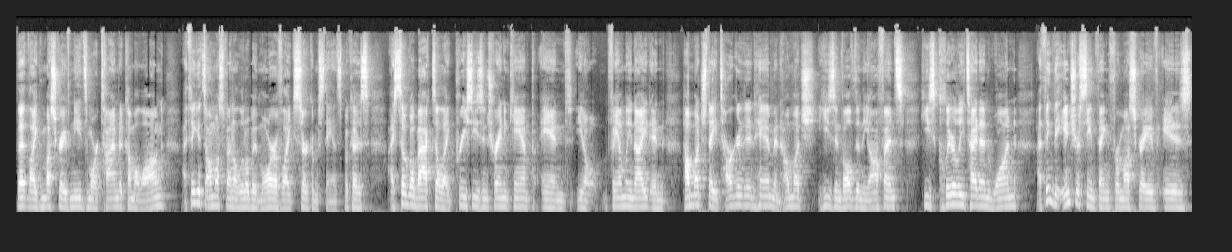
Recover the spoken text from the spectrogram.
that like Musgrave needs more time to come along. I think it's almost been a little bit more of like circumstance because I still go back to like preseason training camp and, you know, family night and how much they targeted him and how much he's involved in the offense. He's clearly tight end one. I think the interesting thing for Musgrave is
